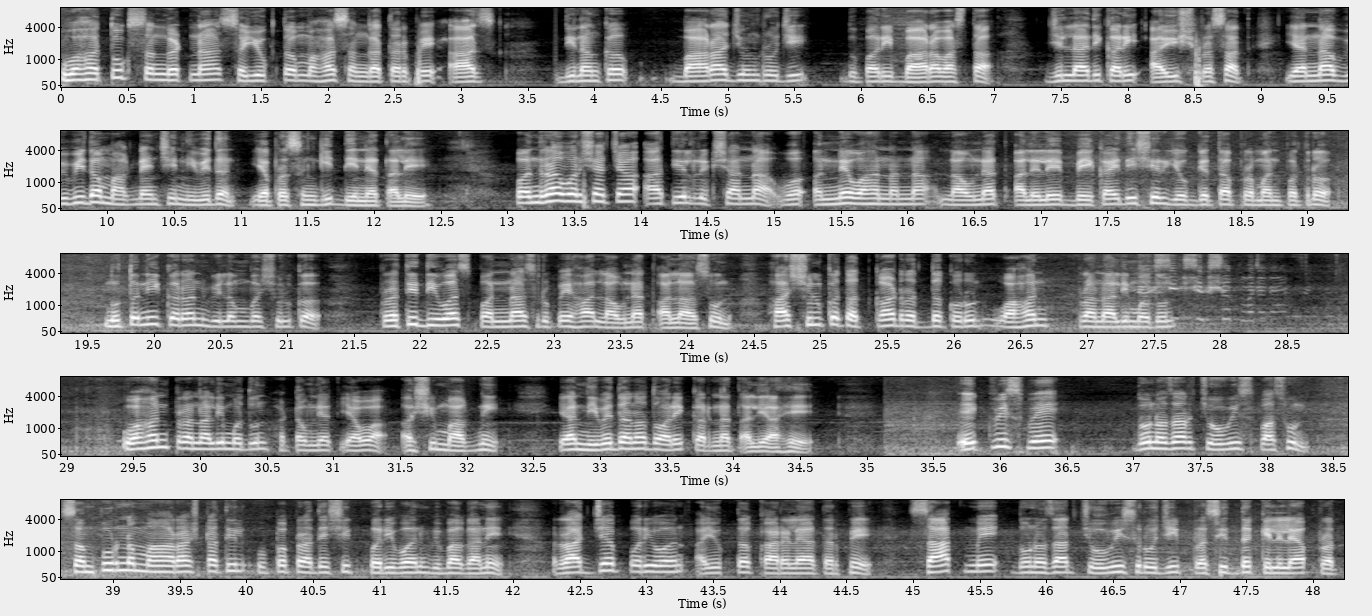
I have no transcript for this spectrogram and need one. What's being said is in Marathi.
वाहतूक संघटना संयुक्त महासंघातर्फे आज दिनांक बारा जून रोजी दुपारी बारा वाजता जिल्हाधिकारी आयुष प्रसाद यांना विविध मागण्यांचे निवेदन या प्रसंगी देण्यात आले. पंधरा वर्षाच्या आतील रिक्षांना व अन्य वाहनांना लावण्यात आलेले बेकायदेशीर योग्यता प्रमाणपत्र नूतनीकरण विलंब शुल्क प्रतिदिवस पन्नास रुपये हा लावण्यात आला असून हा शुल्क तत्काळ रद्द करून वाहन प्रणालीमधून वाहन प्रणालीमधून हटवण्यात यावा अशी मागणी या निवेदनाद्वारे करण्यात आली आहे. एकवीस मे दोन हजार चोवीसपासून संपूर्ण महाराष्ट्रातील उपप्रादेशिक परिवहन विभागाने राज्य परिवहन आयुक्त कार्यालयातर्फे सात मे दोन हजार चोवीस रोजी प्रसिद्ध केलेल्या प्र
